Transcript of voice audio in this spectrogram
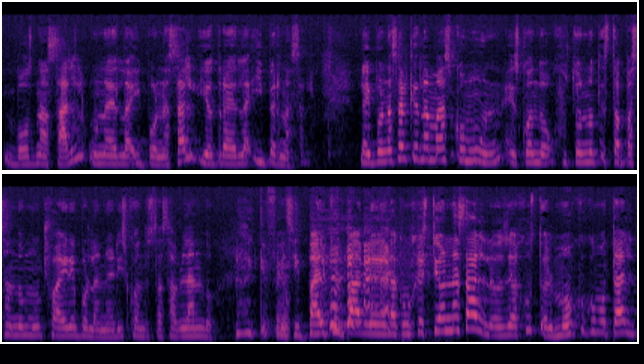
voz nasal, una es la hiponasal y otra es la hipernasal. La hiponasal, que es la más común, es cuando justo no te está pasando mucho aire por la nariz cuando estás hablando. Ay, qué feo. principal culpable es la congestión nasal, o sea, justo el moco como tal.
